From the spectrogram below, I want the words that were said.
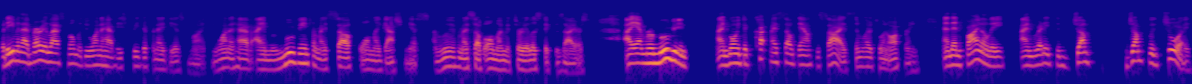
But even that very last moment, we want to have these three different ideas in mind. We want to have I am removing from myself all my gashmias. I'm removing from myself all my materialistic desires. I am removing, I'm going to cut myself down to size, similar to an offering. And then finally, I'm ready to jump, jump with joy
